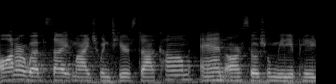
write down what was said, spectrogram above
on our website, mytwintiers.com, and our social media page.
